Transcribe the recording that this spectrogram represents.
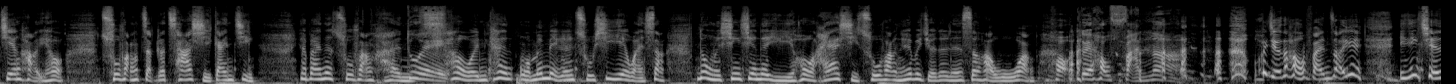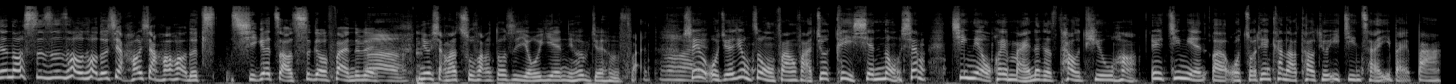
煎好以后，厨房整个擦洗干净，要不然那厨房很臭哎。你看我们每个人。除夕夜晚上弄了新鲜的鱼以后，还要洗厨房，你会不会觉得人生好无望？好，对，好烦呐、啊！会觉得好烦躁，因为已经全身都湿湿透透，都想好想好好的吃洗个澡吃个饭，对不对？你又想到厨房都是油烟，你会不会觉得很烦？所以我觉得用这种方法就可以先弄。像今年我会买那个套 Q 哈，因为今年呃，我昨天看到套 Q 一斤才一百八，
